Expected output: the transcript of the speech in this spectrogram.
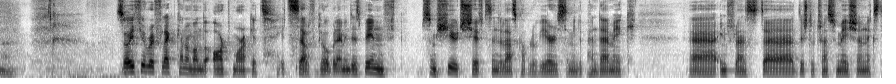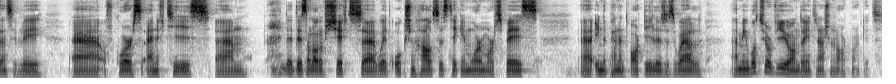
Mm. So if you reflect kind of on the art market itself globally, I mean, there's been f- some huge shifts in the last couple of years. I mean, the pandemic uh, influenced uh, digital transformation extensively. Uh, of course, NFTs. Um, there's a lot of shifts uh, with auction houses taking more and more space, uh, independent art dealers as well. I mean, what's your view on the international art market?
